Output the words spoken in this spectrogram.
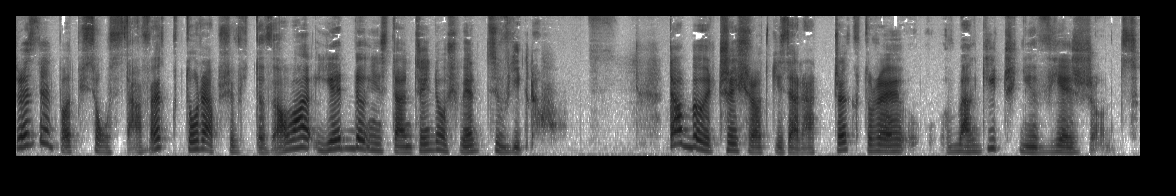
Prezydent podpisał ustawę, która przewidywała jednoinstancyjną śmierć cywilną. Tam były trzy środki zaradcze, które magicznie wierząc,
